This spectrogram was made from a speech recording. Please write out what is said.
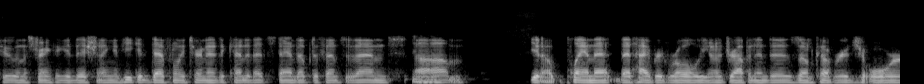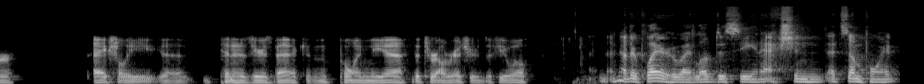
two in the strength and conditioning, and he could definitely turn into kind of that stand up defensive end. Mm-hmm. Um, you know, playing that that hybrid role, you know, dropping into zone coverage or actually uh, pinning his ears back and pulling the uh, the Terrell Richards, if you will. Another player who I'd love to see in action at some point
